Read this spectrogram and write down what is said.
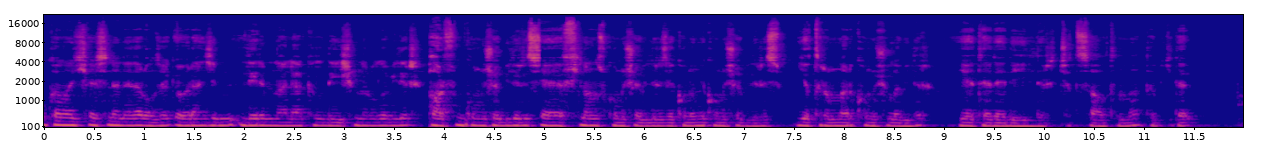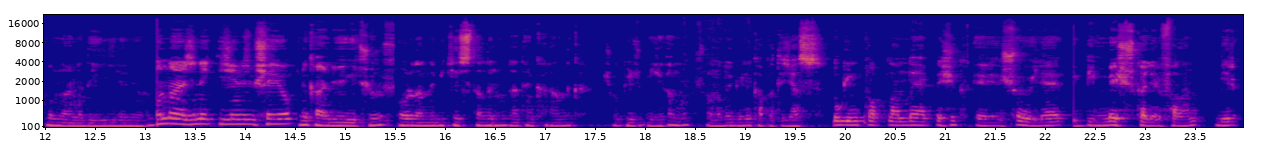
Bu kanal içerisinde neler olacak? Öğrencilerimle alakalı değişimler olabilir. Parfüm konuşabiliriz, e, finans konuşabiliriz, ekonomi konuşabiliriz, yatırımlar konuşulabilir. YTD değildir çatısı altında. Tabii ki de Bunlarla da ilgileniyorum. Onun haricinde ekleyeceğimiz bir şey yok. Şimdi kardiyoya geçiyoruz. Oradan da bir kesit alırım. Zaten karanlık çok gözükmeyecek ama sonra da günü kapatacağız. Bugün toplamda yaklaşık e, şöyle 1500 kalori falan bir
